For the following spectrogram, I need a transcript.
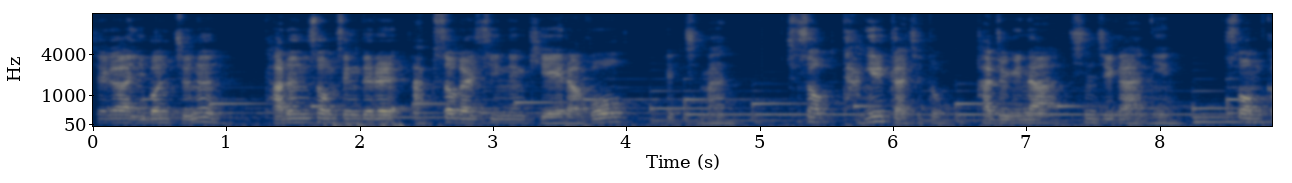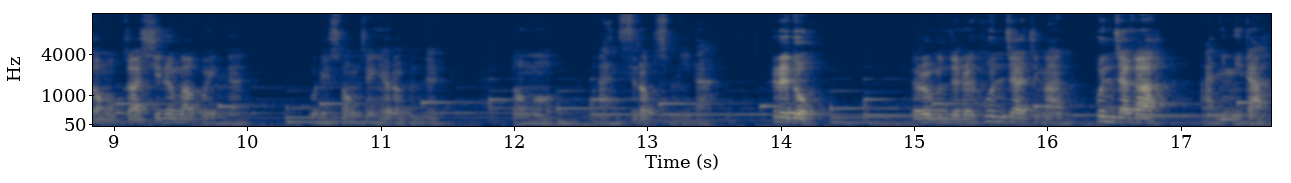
제가 이번 주는 다른 수험생들을 앞서갈 수 있는 기회라고 했지만 추석 당일까지도 가족이나 친지가 아닌 수험 과목과 씨름하고 있는 우리 수험생 여러분들 너무 안쓰럽습니다. 그래도 여러분들은 혼자지만 혼자가 아닙니다.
